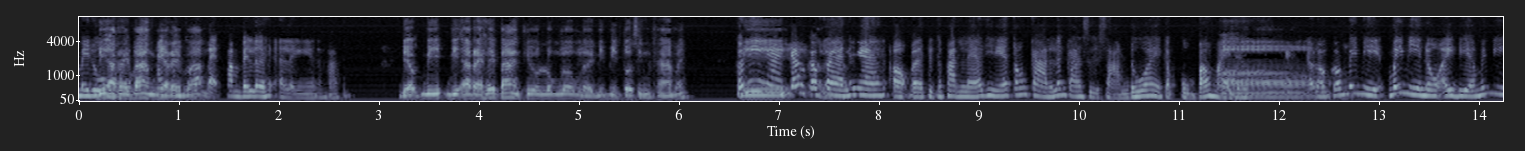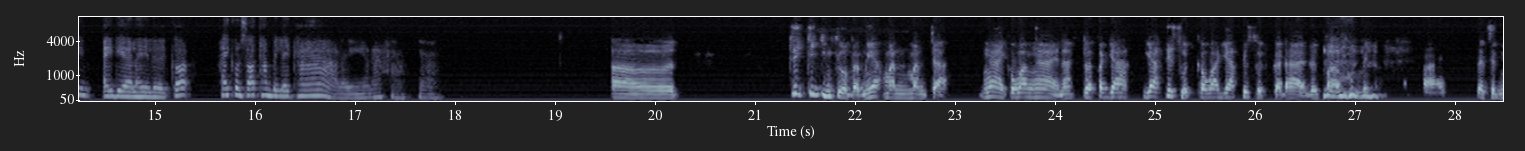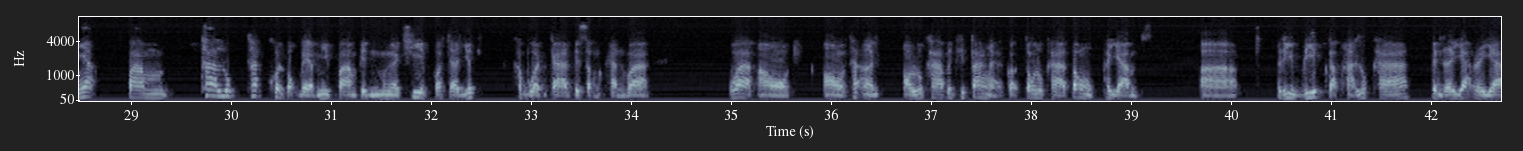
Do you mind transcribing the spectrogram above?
ไม่รู้มีอะไรบ้างมีอะไรบ้างให้คุณซสแหละทำไปเลยอะไรเงี้ยนะคะ เดี๋ยวมีมีอะไรให้บ้างที่ว่าโล่งๆเลย นี่มีตัวสินค้าไหมก็นี่ไงมีแก้วกาแฟอะไรครับนี่ไงออกแบบผลิตภัณฑ์แล้วทีนี้ต้องการเรื่องการสื่อสารด้วยกับกลุ่มเป้าหมายเดิมอ๋อแล้วเราก็ไม่มีไม่มี no ไอเดียไม่มีไอเดียอะไรเลย ก็ให้คุณซอสทำไปเลยค่ะอะไรอย่างเงี้ยนะคะค่ะเอ่อที่ที่จริงโจทย์แบบเนี้ยมันมันจะ ง่ายก็ว่าง่ายนะแล้วก็ยากยากที่สุดก็ว่ายากที่สุดก็ได้ ด้วยความเป็นสายแต่ทีเนี้ยความถ้าลูกถ้าคนออกแบบมีความเป็นมืออาชีพเขาจะยึดขบวนการเป็นสำคัญว่า ว่าเอาเอาถ้าเอาเอาลูกค้าเป็นที่ตั้งอะก็ต้องลูกค้าต้องพยายามอ่ารีบรีบกับหาลูกค้าเป็นระยะระยะ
